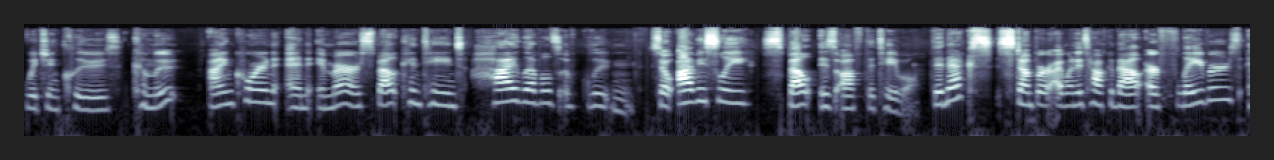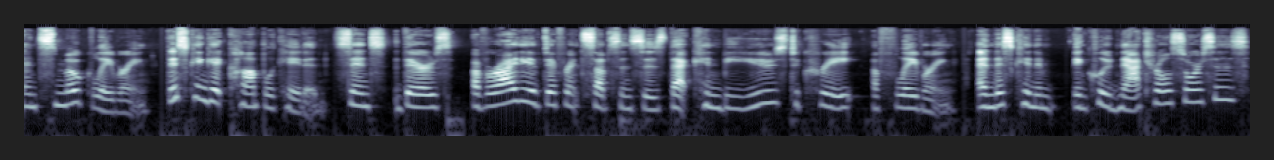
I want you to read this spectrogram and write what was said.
which includes kamut, einkorn, and emmer, spelt contains high levels of gluten. So obviously, spelt is off the table. The next stumper I want to talk about are flavors and smoke flavoring. This can get complicated since there's a variety of different substances that can be used to create a flavoring. And this can Im- include natural sources,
